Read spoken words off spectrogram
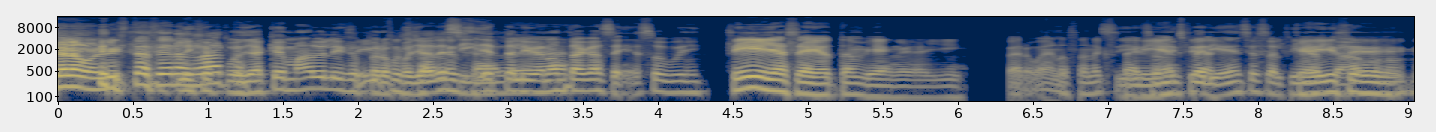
¿Se lo volviste a hacer le al dije, vato? pues ya quemado. Y le dije, Sí, pero pues, pues, ya decídete, le digo, no te hagas eso, güey. Sí, ya sé, yo también, güey, ahí. Pero bueno, son Sí, son experiencias. experiencias al fin y al dice, cabo, ¿no?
